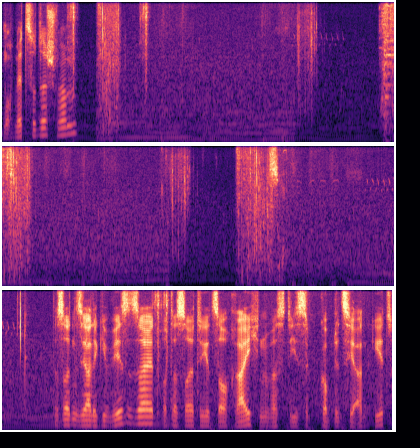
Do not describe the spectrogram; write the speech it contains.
Noch mehr Zunderschwamm. Das sollten sie alle gewesen sein und das sollte jetzt auch reichen, was diese Goblins hier angeht.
